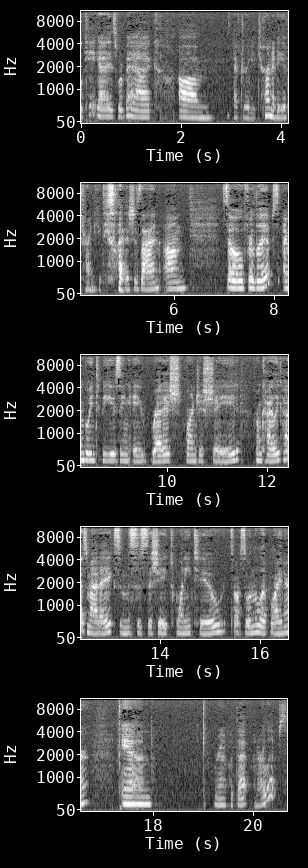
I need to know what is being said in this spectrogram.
Okay guys, we're back. Um, after an eternity of trying to get these lashes on. Um, so for lips, I'm going to be using a reddish orangish shade from Kylie Cosmetics, and this is the shade 22. It's also in the lip liner, and we're going to put that on our lips.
